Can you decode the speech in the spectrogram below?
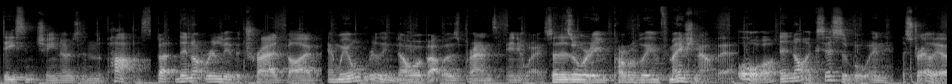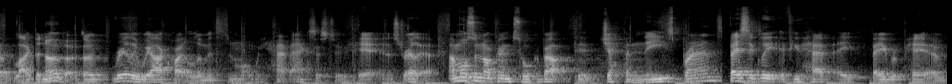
decent chinos in the past, but they're not really the trad vibe, and we all really know about those brands anyway, so there's already probably information out there. Or they're not accessible in Australia like Bonobo, so really we are quite limited in what we have access to here in Australia. I'm also not going to talk about the Japanese brands. Basically, if you have a favorite pair of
